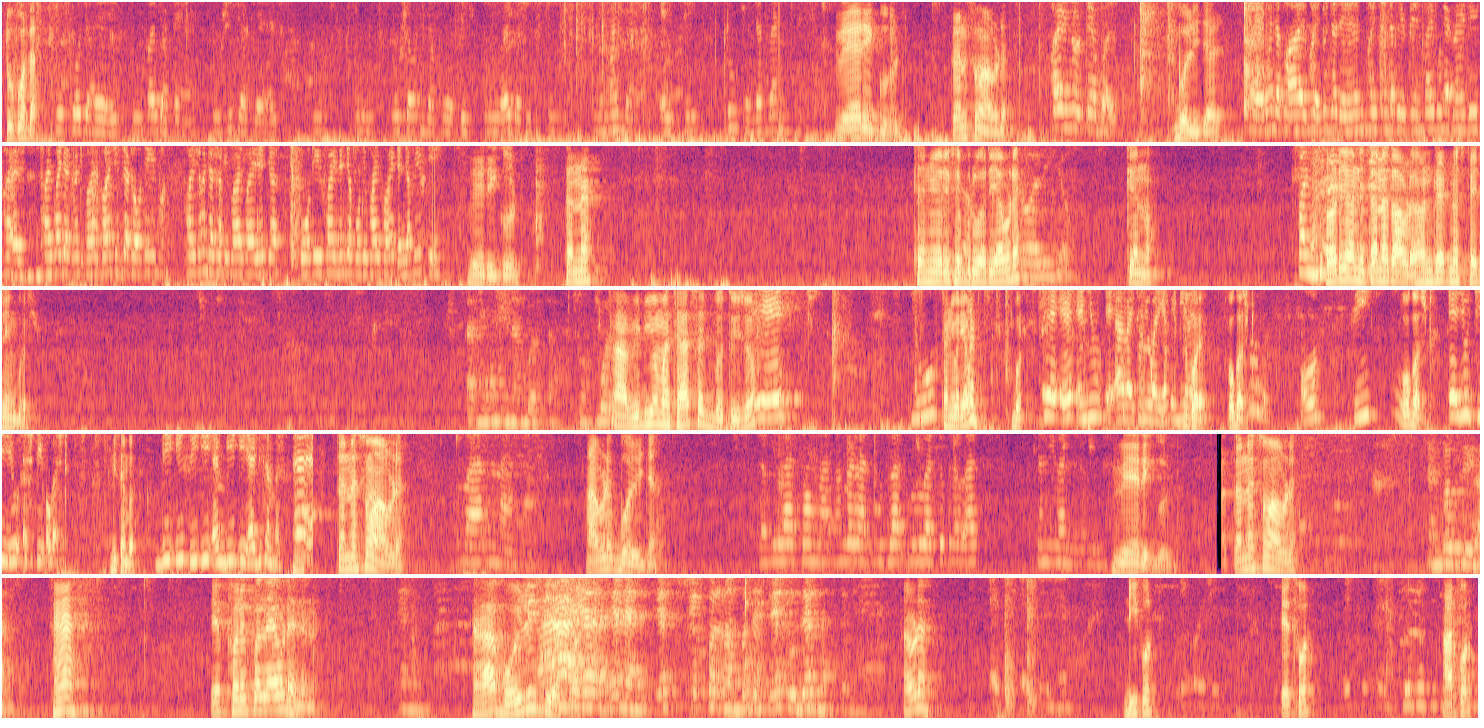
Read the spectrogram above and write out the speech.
two four. Very good તને શું આવડે Five no table. બોલી fifty. વેરી ગુડ તને જાન્યુઆરી ફેબ્રુઆરી આવડે કેનો રડિયાની તને તો આવડે હંડ્રેડનો સ્પેલિંગ બોલ આ વિડીયોમાં જાશે જ બધું જો જાન્યુઆરી આવે ને બોલ J A N U A R Y January F A B ઊભો I રહે August O C August A U G U S T August December D E C E M B E I December તને શું આવડે. આવડે બોલી જા. રવિવાર સોમવાર મંગળવાર બુધવાર ગુરુવાર શુક્રવાર શનિવાર વેરી ગુડ તને શું આવડે? હે? એ ફોર એપલ આવડે ને હા બોલી હતી હા એ- એને એપલ નો બધા એ ટુ ઝેડ ના આવડે? D for S for R for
